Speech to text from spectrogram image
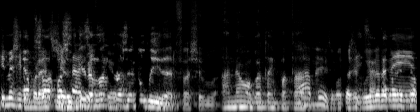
imagina, o pessoal apostar a vantagem do líder, faz favor. Ah, não, agora está empatado. Ah, né? pois, a vantagem do líder é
